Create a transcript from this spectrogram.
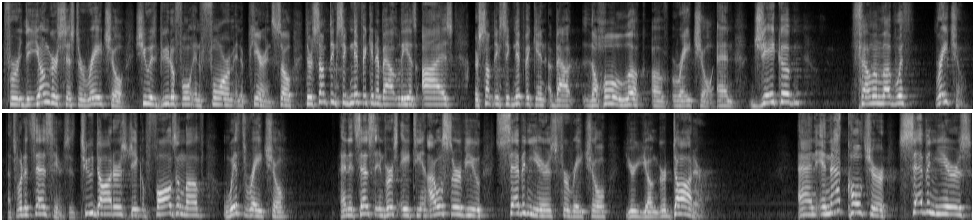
for the younger sister, Rachel, she was beautiful in form and appearance. So there's something significant about Leah's eyes. There's something significant about the whole look of Rachel. And Jacob fell in love with Rachel. That's what it says here. It says two daughters. Jacob falls in love with Rachel. And it says in verse 18, I will serve you seven years for Rachel, your younger daughter. And in that culture, seven years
